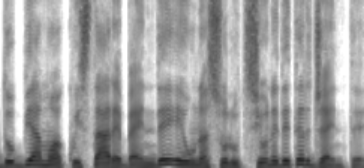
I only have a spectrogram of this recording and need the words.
Dobbiamo acquistare bende e una soluzione detergente.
